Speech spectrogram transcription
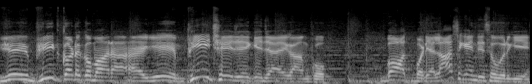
ये भी कड़क मारा है। ये भी छह जे के जाएगा हमको। बहुत बढ़िया। लास्ट गेंद इस ओवर की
